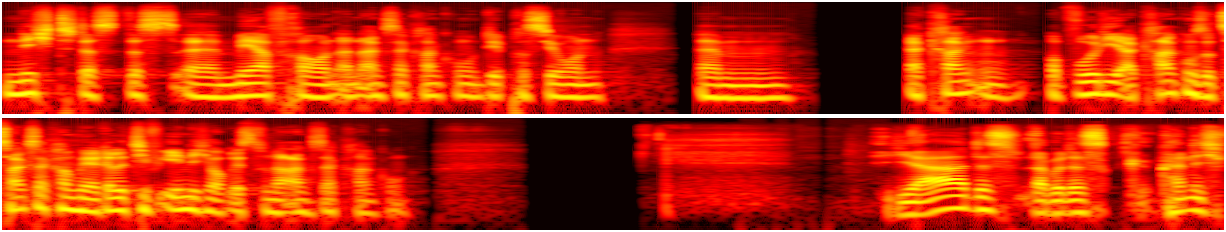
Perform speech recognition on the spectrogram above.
nicht, dass, dass äh, mehr Frauen an Angsterkrankungen und Depressionen ähm, erkranken, obwohl die Erkrankung, so Zwangserkrankung ja relativ ähnlich auch ist zu einer Angsterkrankung. Ja, das, aber das kann ich,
